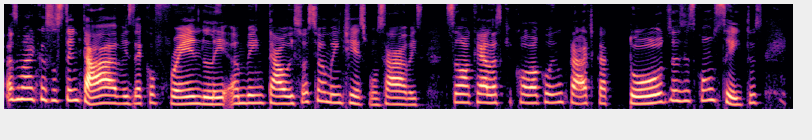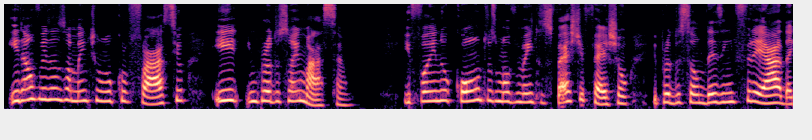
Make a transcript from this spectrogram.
As marcas sustentáveis, eco-friendly, ambiental e socialmente responsáveis são aquelas que colocam em prática todos esses conceitos e não visam somente um lucro fácil e em produção em massa. E foi indo contra os movimentos fast fashion e produção desenfreada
